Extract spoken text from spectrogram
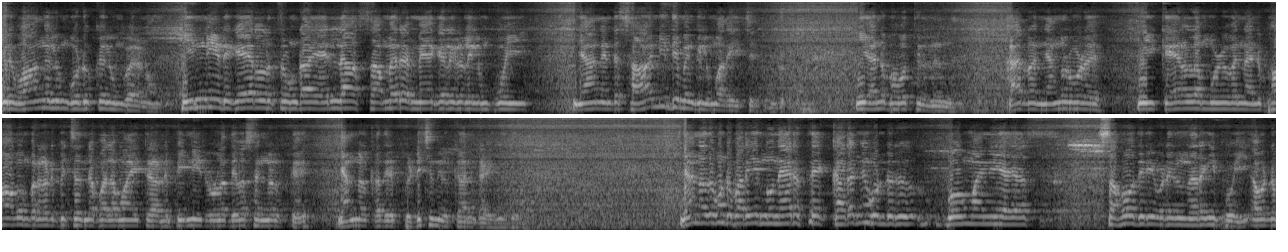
ഒരു വാങ്ങലും കൊടുക്കലും വേണം. പിന്നീട് കേരളത്തിലുണ്ടായ എല്ലാ സമര മേഖലകളിലും പോയി ഞാൻ എന്റെ സാന്നിധ്യമെങ്കിലും അറിയിച്ചിട്ടുണ്ട്. ഈ അനുഭവത്തിൽ നിന്ന്. കാരണം ഞങ്ങളോട് ഈ കേരളം മുഴുവൻ അനുഭാവം പ്രകടിപ്പിച്ചതിന്റെ ഫലമായിട്ടാണ് പിന്നീടുള്ള ദിവസങ്ങൾക്ക് ഞങ്ങൾക്കതിൽ പിടിച്ചു നിൽക്കാൻ കഴിഞ്ഞത്. ഞാൻ അതുകൊണ്ട് പറയുന്നു നേരത്തെ കരഞ്ഞുകൊണ്ടൊരു ബഹുമാനിയായ സഹോദരി ഇവിടെ നിന്ന് ഇറങ്ങിപ്പോയി. അവരുടെ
